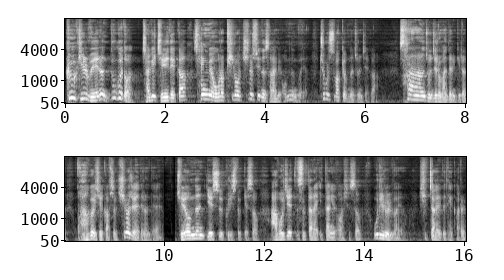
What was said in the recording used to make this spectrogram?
그 길 외에는 누구도 자기 죄의 대가 생명으로 피로 치를 수 있는 사람이 없는 거예요. 죽을 수밖에 없는 존재가. 살아나는 존재로 만드는 길은 과거의 죄값을 치러줘야 되는데 죄 없는 예수 그리스도께서 아버지의 뜻을 따라 이 땅에 오셔서 우리를 위하여 십자가의 그 대가를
